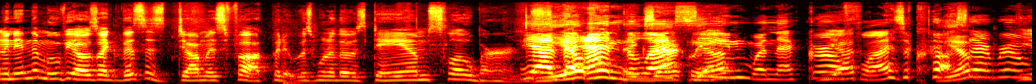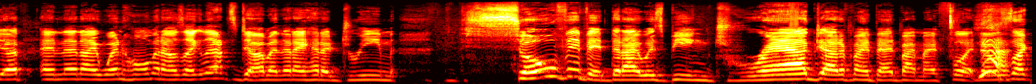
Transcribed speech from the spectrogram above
And in the movie, I was like, "This is dumb as fuck," but it was one of those damn slow burns. yeah, Yep, the end, the exactly. last scene when that girl Yep. flies across Yep. that room. Yep. And then I went home and I was like, "That's dumb." And then I had a dream so vivid that I was being dragged out of my bed by my foot. And I was like,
